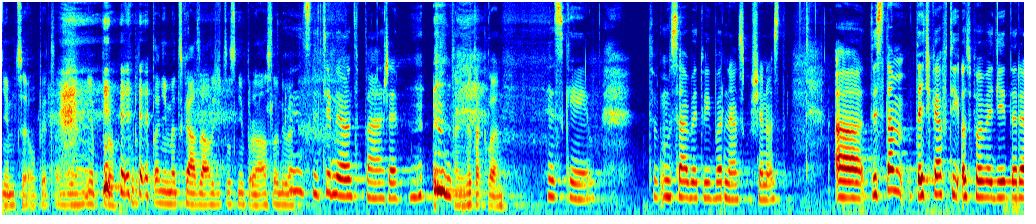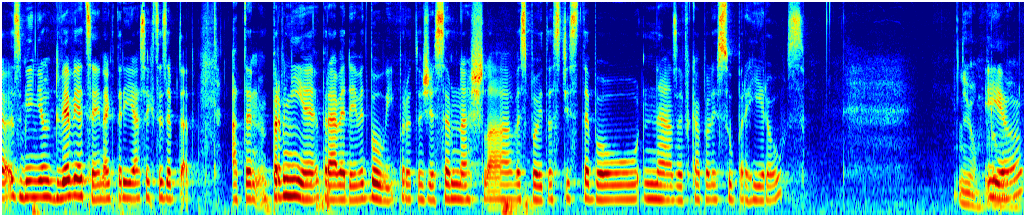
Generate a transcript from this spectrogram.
Němce opět, takže mě pro, ta německá záležitost mě pronásleduje. Ti neodpáře. takže takhle. Hezký. To musela být výborná zkušenost. A ty jsi tam teďka v té odpovědi teda zmínil dvě věci, na které já se chci zeptat. A ten první je právě David Bowie, protože jsem našla ve spojitosti s tebou název kapely Superheroes. Jo. Jo.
